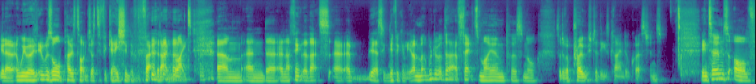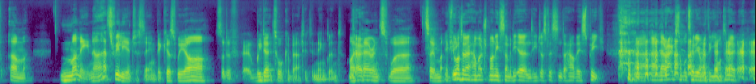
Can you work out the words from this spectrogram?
you know. And we were it was all post hoc justification of the fact that I'm right, um, and uh, and I think that that's uh, uh, yeah significantly. Um, I wonder whether that affects my own personal sort of approach to these kind of questions. In terms of um, money, now that's really interesting because we are sort of uh, we don't talk about it in England. My No. parents were so much. If you want to know how much money somebody earns, you just listen to how they speak, uh, and their accent will tell you everything you want to know.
